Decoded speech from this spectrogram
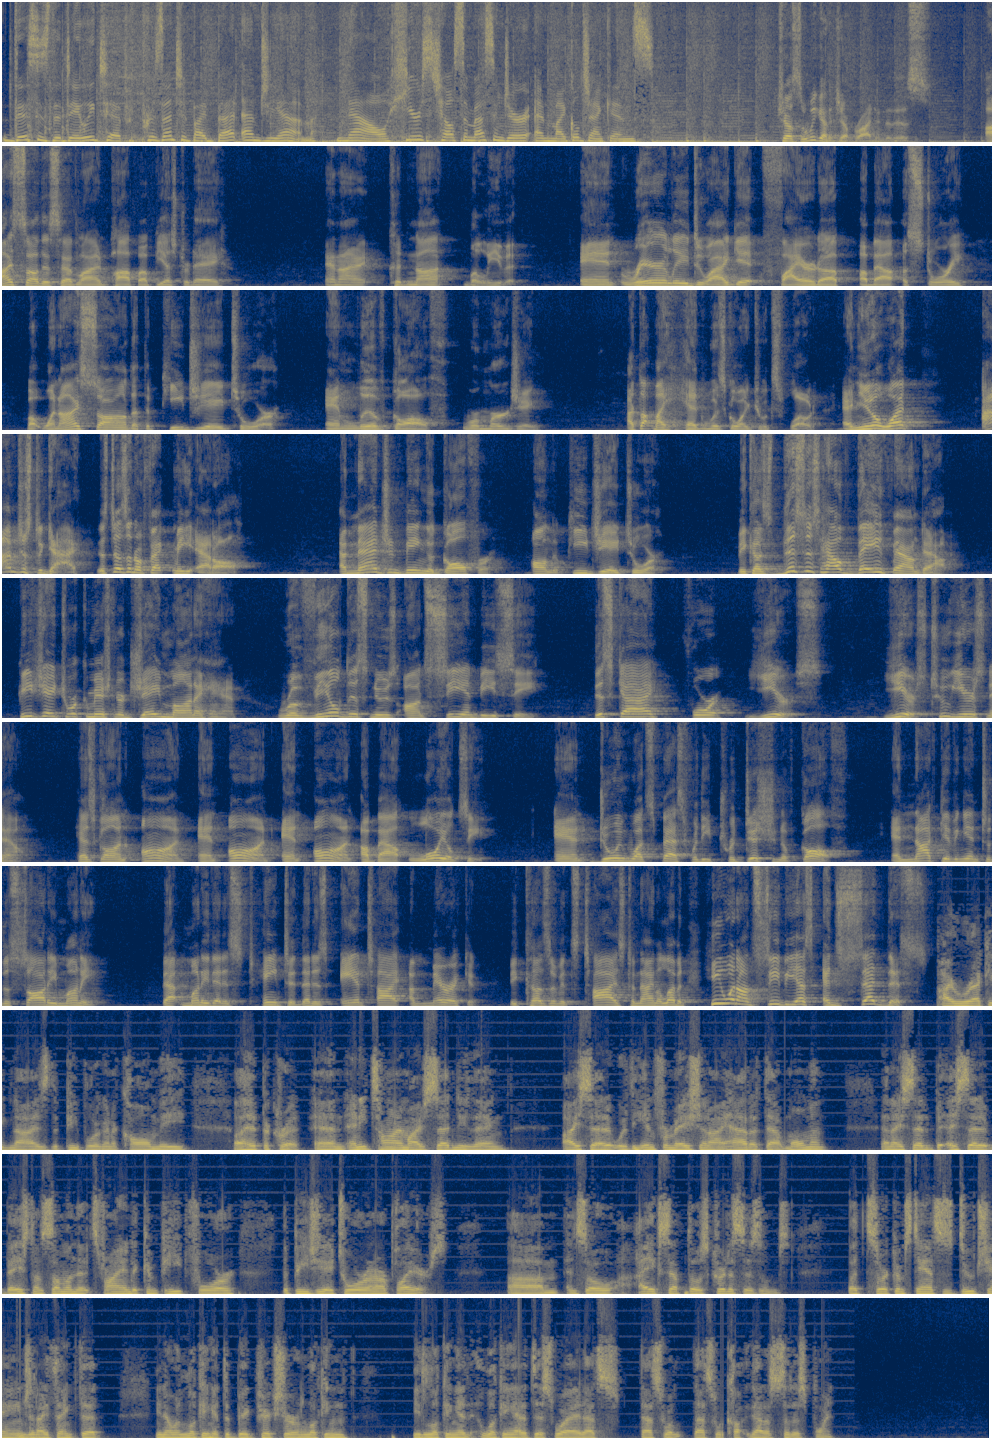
This is the Daily Tip presented by BetMGM. Now, here's Chelsea Messenger and Michael Jenkins. Chelsea, we got to jump right into this. I saw this headline pop up yesterday and I could not believe it. And rarely do I get fired up about a story, but when I saw that the PGA Tour and LIV Golf were merging, I thought my head was going to explode. And you know what? I'm just a guy. This doesn't affect me at all. Imagine being a golfer on the PGA Tour because this is how they found out. PGA Tour Commissioner Jay Monahan revealed this news on CNBC. This guy, for years, years, two years now, has gone on and on and on about loyalty and doing what's best for the tradition of golf and not giving in to the Saudi money, that money that is tainted, that is anti American because of its ties to 9 11. He went on CBS and said this. I recognize that people are going to call me a hypocrite. And anytime I've said anything, I said it with the information I had at that moment. And I said I said it based on someone that's trying to compete for the PGA Tour and our players. Um, and so I accept those criticisms but circumstances do change, and I think that you know, in looking at the big picture and looking looking at looking at it this way, that's that's what that's what got us to this point.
